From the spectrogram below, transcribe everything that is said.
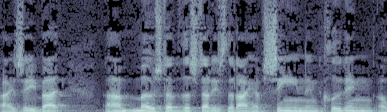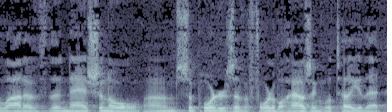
IZ, but um, most of the studies that I have seen, including a lot of the national um, supporters of affordable housing, will tell you that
